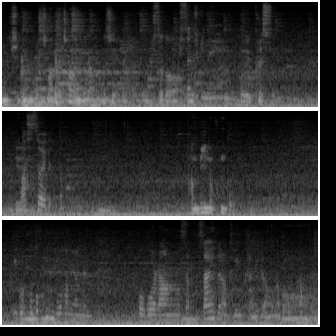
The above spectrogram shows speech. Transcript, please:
160원 8천 8천 원이구나. 그렇지 이거 비싸다. 비싼 집이네. 뭐 그랬어. 이게 맛있어야겠다. 음, 밤비노 콤보. 이거 음. 버거 콤보 하면은 버거랑 사, 사이드랑 드링크랑 이렇게 나오나 보다. 아.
